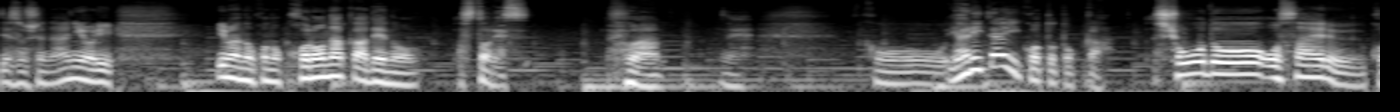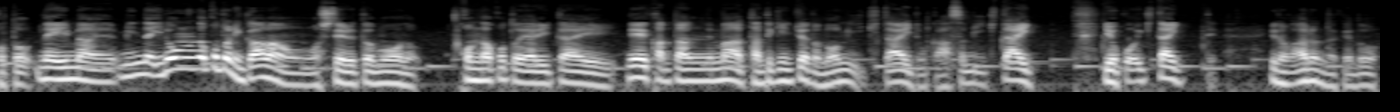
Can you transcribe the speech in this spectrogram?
でそして何より今のこのコロナ禍でのストレス不安ねこうやりたいこととか衝動を抑えることね今みんないろんなことに我慢をしてると思うのこんなことやりたい。で、簡単に、まあ、端的に言うと飲み行きたいとか遊び行きたい、旅行行きたいっていうのがあるんだけど、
